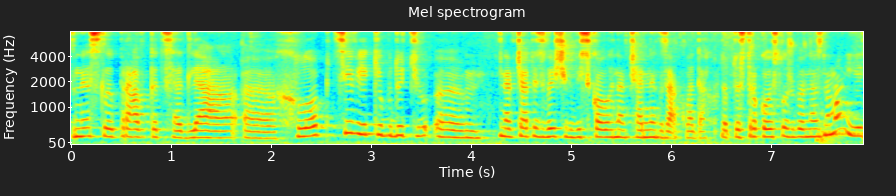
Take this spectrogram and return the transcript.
внесли правки це для е, хлопців, які будуть е, навчатись в вищих військових навчальних закладах. Тобто строкової служби в нас немає, є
